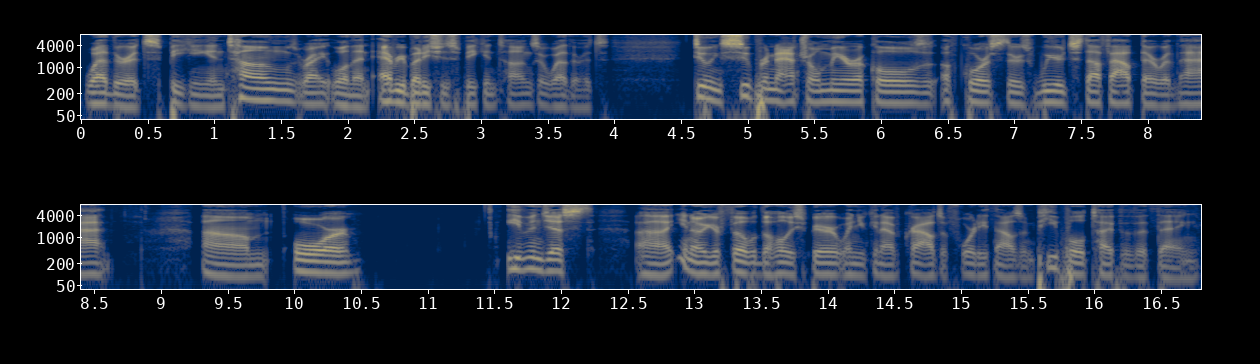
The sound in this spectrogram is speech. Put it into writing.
whether it's speaking in tongues, right? Well, then everybody should speak in tongues, or whether it's doing supernatural miracles. Of course, there's weird stuff out there with that. Um, or even just, uh, you know, you're filled with the Holy Spirit when you can have crowds of 40,000 people type of a thing.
